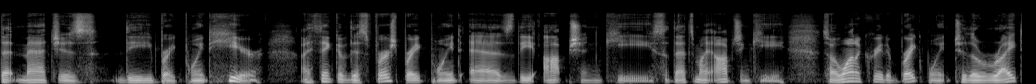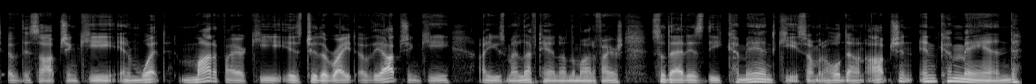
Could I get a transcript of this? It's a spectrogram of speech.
that matches the breakpoint here, I think of this first breakpoint as the option key. So that's my option key. So I want to create a breakpoint to the right of this option key and what modifier key is to the right of the option key. I use my left hand on the modifiers. So that is the command key. So I'm going to hold down option and command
